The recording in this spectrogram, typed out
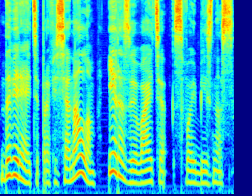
доверяйте профессионалам и развивайте свой бизнес.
